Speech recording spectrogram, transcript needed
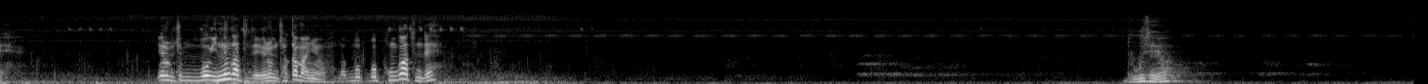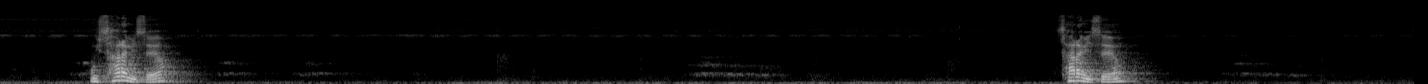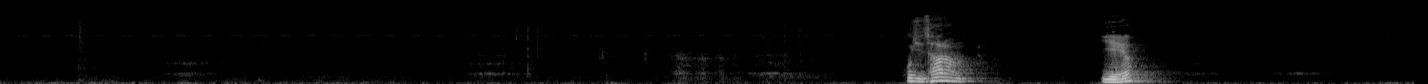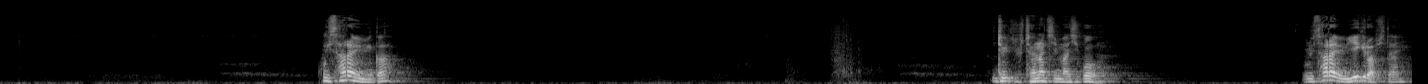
여러분 좀뭐 있는 것 같은데, 여러분 잠깐만요. 나 뭐 뭐 본 거 같은데. 누구세요? 혹시 사람 있어요? 사람 있어요? 혹시 사람 이에요? 혹시 사람입니까? 장난치지 마시고 우리 사람이 얘기로 합시다.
